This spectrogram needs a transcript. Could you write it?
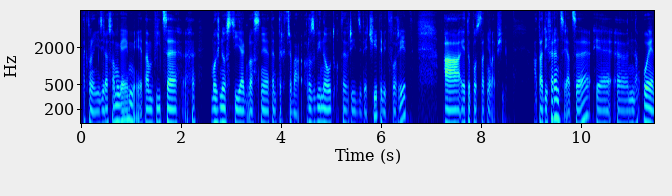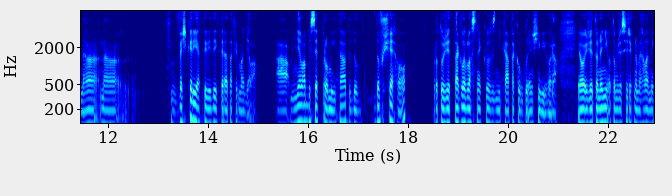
tak to není zero sum game, je tam více možností, jak vlastně ten trh třeba rozvinout, otevřít, zvětšit, vytvořit a je to podstatně lepší. A ta diferenciace je uh, napojená na veškeré aktivity, které ta firma dělá. A měla by se promítat do, do všeho, protože takhle vlastně jako vzniká ta konkurenční výhoda. Jo, že to není o tom, že si řekneme, hele, my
